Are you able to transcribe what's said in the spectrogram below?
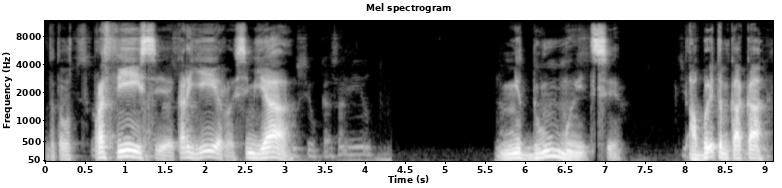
Вот это вот профессия, карьера, семья. Не думайте об этом как о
